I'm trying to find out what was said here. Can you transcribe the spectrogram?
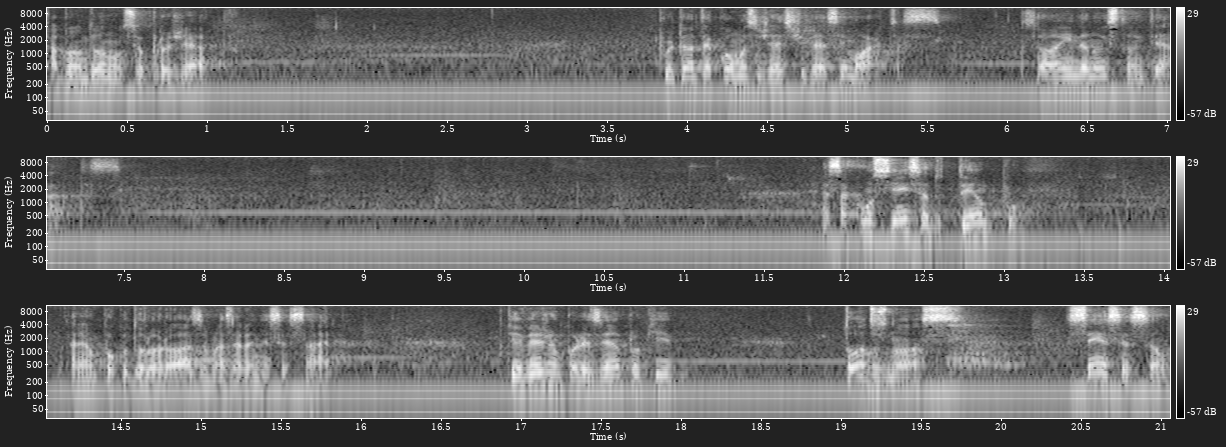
abandonam o seu projeto, Portanto, é como se já estivessem mortas, só ainda não estão enterradas. Essa consciência do tempo, ela é um pouco dolorosa, mas ela é necessária. Porque vejam, por exemplo, que todos nós, sem exceção,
